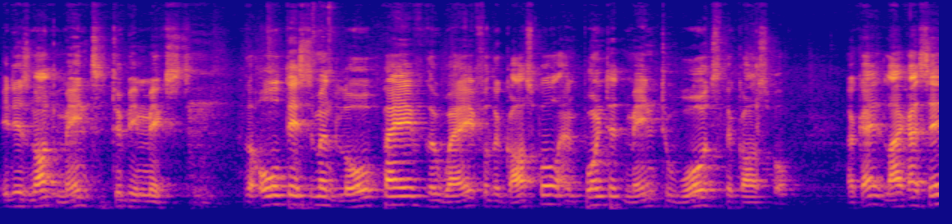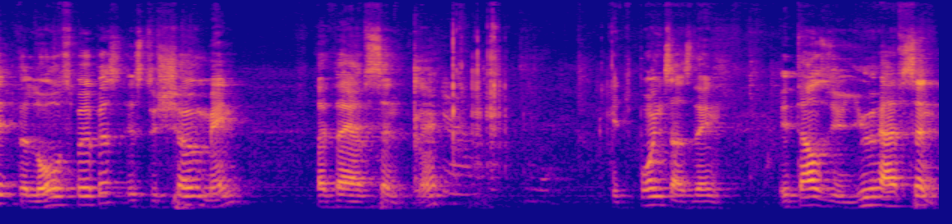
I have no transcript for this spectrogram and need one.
It is not meant to be mixed. The Old Testament law paved the way for the gospel and pointed men towards the gospel. Okay, like I said, the law's purpose is to show men that they have sinned. Yeah. It points us then, it tells you, you have sinned.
